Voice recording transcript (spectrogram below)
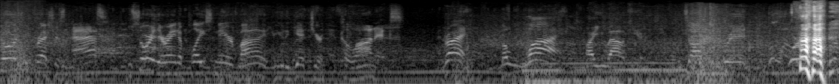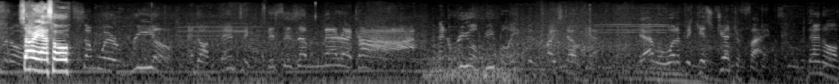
Shores, you precious ass. I'm sorry there ain't a place nearby for you to get your colonics. Right. But why are you out here? It's off the grid. We're away from it all. Sorry, asshole. Somewhere real and authentic. This is America! And real people ain't been priced out yet. Yeah, well, what if it gets gentrified? Then I'll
